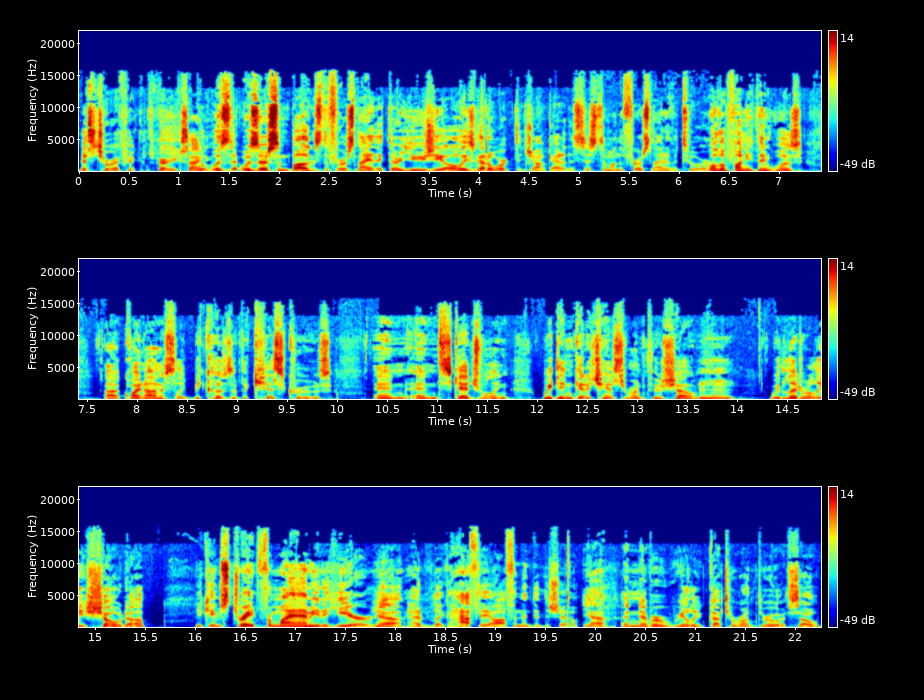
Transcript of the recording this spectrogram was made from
it's terrific. It's very exciting. Was there, was there some bugs the first night? Like they're usually always got to work the junk out of the system on the first night of a tour. Well, the funny thing was, uh, quite honestly, because of the Kiss cruise and and scheduling, we didn't get a chance to run through the show. Mm-hmm. We literally showed up, you came straight from Miami to here. Yeah. had like a half day off and then did the show. yeah, and never really got to run through it. So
